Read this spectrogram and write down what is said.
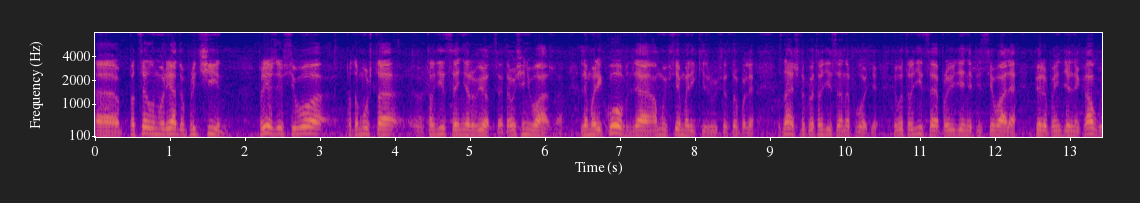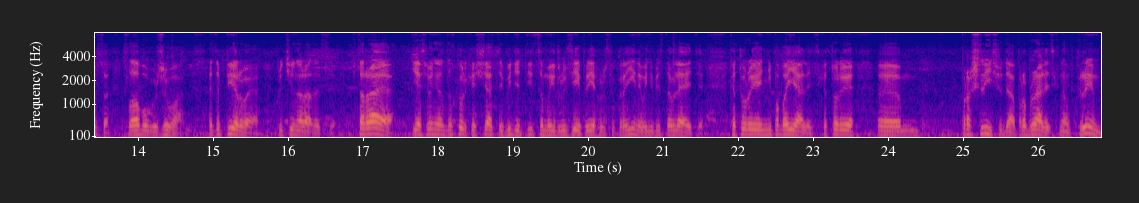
э, по целому ряду причин. Прежде всего, потому что э, традиция не рвется. Это очень важно. Для моряков, для, а мы все моряки, живущие в Севастополе, знают, что такое традиция на флоте. Такая традиция проведения фестиваля в первый понедельник августа, слава богу, жива. Это первая причина радости. Вторая, я сегодня настолько счастлив видеть лица моих друзей, приехавших с Украины, вы не представляете, которые не побоялись, которые э, прошли сюда, пробрались к нам в Крым,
